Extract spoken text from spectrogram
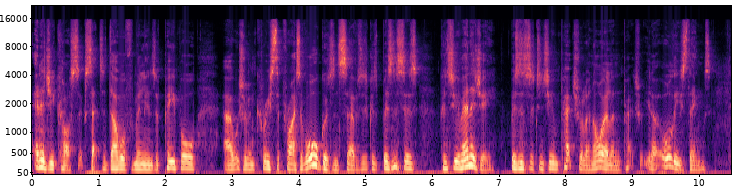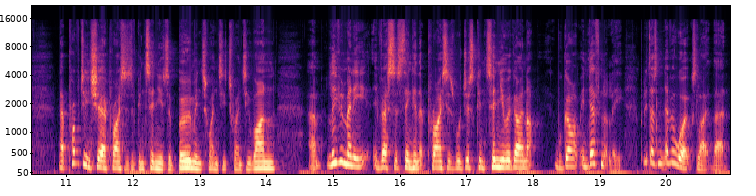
energy costs are set to double for millions of people, uh, which will increase the price of all goods and services because businesses consume energy. Businesses consume petrol and oil and petrol, you know, all these things. Now, property and share prices have continued to boom in 2021, um, leaving many investors thinking that prices will just continue going up, will go up indefinitely. But it doesn't never works like that.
